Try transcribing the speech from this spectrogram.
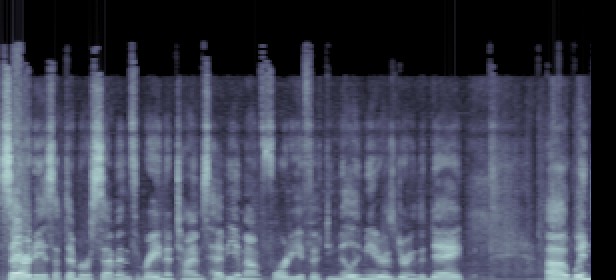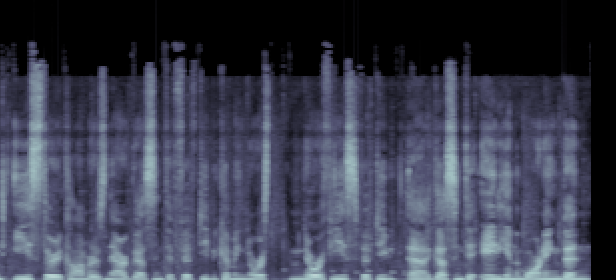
Saturday, September 7th, rain at times heavy, amount 40 to 50 millimeters during the day. Uh, wind east 30 kilometers an hour, gusting to 50, becoming north northeast 50, uh, gusting to 80 in the morning, then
